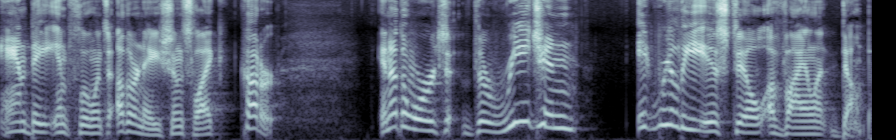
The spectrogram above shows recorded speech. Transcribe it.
and they influence other nations like Qatar. In other words, the region, it really is still a violent dump.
